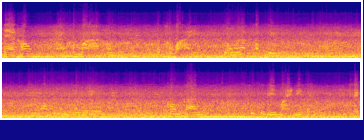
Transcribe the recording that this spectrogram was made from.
แต่เขาหาเขามาเขาเขาถวายจงรักภักดีโครงการทฤษฎีใหม่นี่ก็เสร็จ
